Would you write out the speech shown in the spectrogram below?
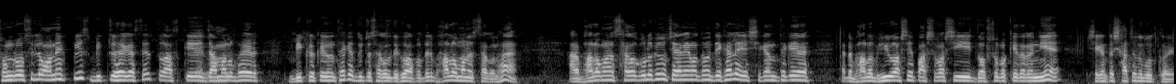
সংগ্রহ ছিল অনেক পিস বিক্রি হয়ে গেছে। তো আজকে জামাল ভাইয়ের বিক্রয় কেন্দ্র থেকে দুটো ছাগল দেখো আপনাদের। ভালো মানের ছাগল হ্যাঁ? আর ভালো মানের ছাগলগুলো কিন্তু চ্যানেলের মাধ্যমে দেখালে সেখান থেকে একটা ভালো ভিউ আসে। পাশাপাশি দর্শক বা ক্রেতারা নিয়ে সেখান থেকে স্বাচ্ছন্দ্য বোধ করে।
